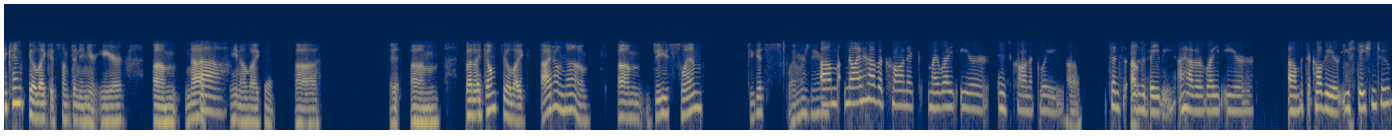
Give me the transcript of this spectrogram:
I kind of feel like it's something in your ear. Um, not Ah. you know like uh, it, um, but I don't feel like I don't know. Um, do you swim? Do you get swimmer's ear? Um, no, I have a chronic. My right ear is chronically Oh. since I was a baby. I have a right ear. Um, what's it called? The eustachian tube.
